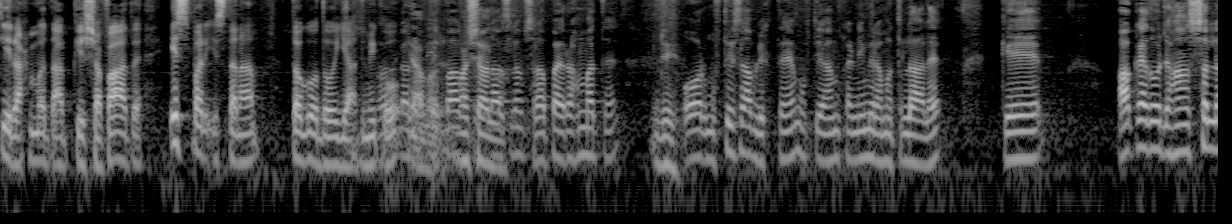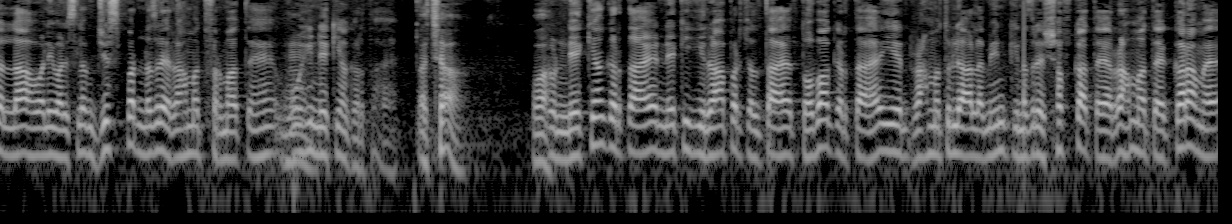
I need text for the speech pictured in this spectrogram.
की रहमत आपकी शफात इस पर इस तरह तगो दो ये आदमी को माशा सरापा रहमत है। जी। और मुफ्ती साहब लिखते हैं मुफ्ती अहम कनीमी रहमत अलैह। कि आकद व जहाँ सल्ला वसलम जिस पर नज़र रहमत फरमाते हैं वो ही नेकियाँ करता है। अच्छा। वाह। तो नेकियाँ करता है नेकी की राह पर चलता है तोबा करता है ये रहमत आलमीन की नज़र शफकत है रहमत है करम है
